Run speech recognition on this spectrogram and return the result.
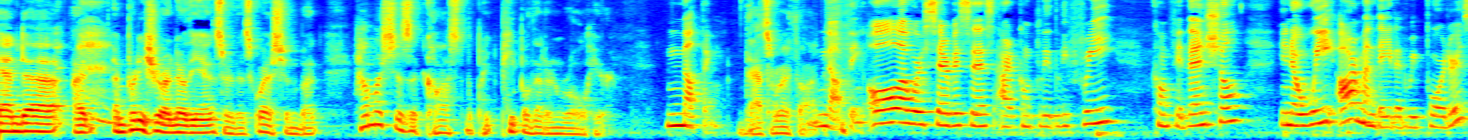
and uh, I, am pretty sure I know the answer to this question, but how much does it cost the people that enroll here? Nothing. That's what I thought. Nothing. All our services are completely free, confidential. You know, we are mandated reporters,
